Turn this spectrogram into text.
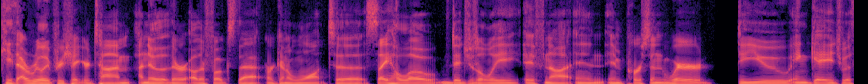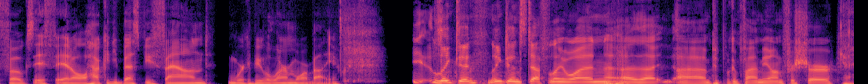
Keith, I really appreciate your time. I know that there are other folks that are going to want to say hello digitally, if not in, in person. Where do you engage with folks, if at all? How could you best be found? Where can people learn more about you? LinkedIn. LinkedIn's definitely one mm-hmm. uh, that uh, people can find me on for sure. Okay.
